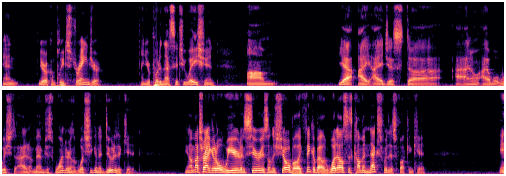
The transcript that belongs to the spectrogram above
and you're a complete stranger and you're put in that situation um yeah i i just uh i don't i wish i don't i'm just wondering like what's she gonna do to the kid? You know i'm not trying to get all weird and serious on the show but like think about it. Like, what else is coming next for this fucking kid? You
